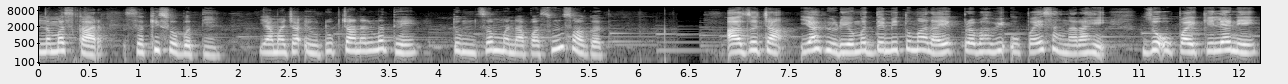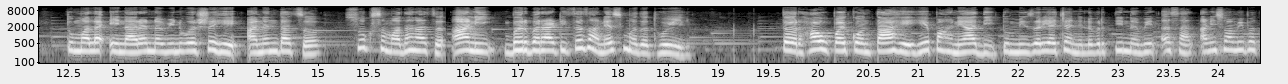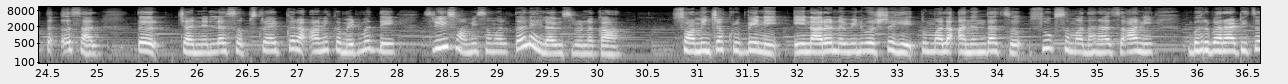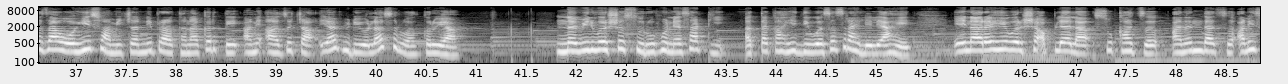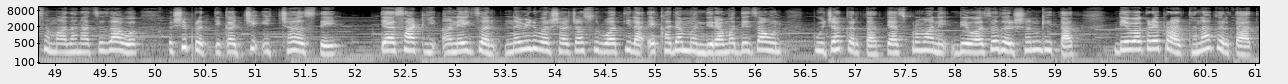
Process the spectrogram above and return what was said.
नमस्कार सखी सोबती या माझ्या यूट्यूब चॅनलमध्ये तुमचं मनापासून स्वागत. आजच्या या व्हिडिओमध्ये मी तुम्हाला एक प्रभावी उपाय सांगणार आहे. जो उपाय केल्याने तुम्हाला येणारं नवीन वर्ष हे आनंदाचं सुख समाधानाचं आणि भरभराटीचं जाण्यास मदत होईल. तर हा उपाय कोणता आहे हे पाहण्याआधी तुम्ही जर या चॅनलवरती नवीन असाल आणि स्वामी भक्त असाल तर चॅनलला सबस्क्राईब करा आणि कमेंटमध्ये श्री स्वामी समर्थ लिहायला विसरू नका. स्वामींच्या कृपेने येणारं नवीन वर्ष हे तुम्हाला आनंदाचं सुख समाधानाचं आणि भरभराटीचं जावं ही स्वामीच्यांनी प्रार्थना करते. आणि आजच्या या व्हिडिओला सुरुवात करूया. नवीन वर्ष सुरू होण्यासाठी आता काही दिवसच राहिलेले आहेत. येणारं हे वर्ष आपल्याला सुखाचं आनंदाचं आणि समाधानाचं जावं अशी प्रत्येकाची इच्छा असते. त्यासाठी अनेकजण नवीन वर्षाच्या सुरुवातीला एखाद्या मंदिरामध्ये जाऊन पूजा करतात. त्याचप्रमाणे देवाचं दर्शन घेतात. देवाकडे प्रार्थना करतात.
